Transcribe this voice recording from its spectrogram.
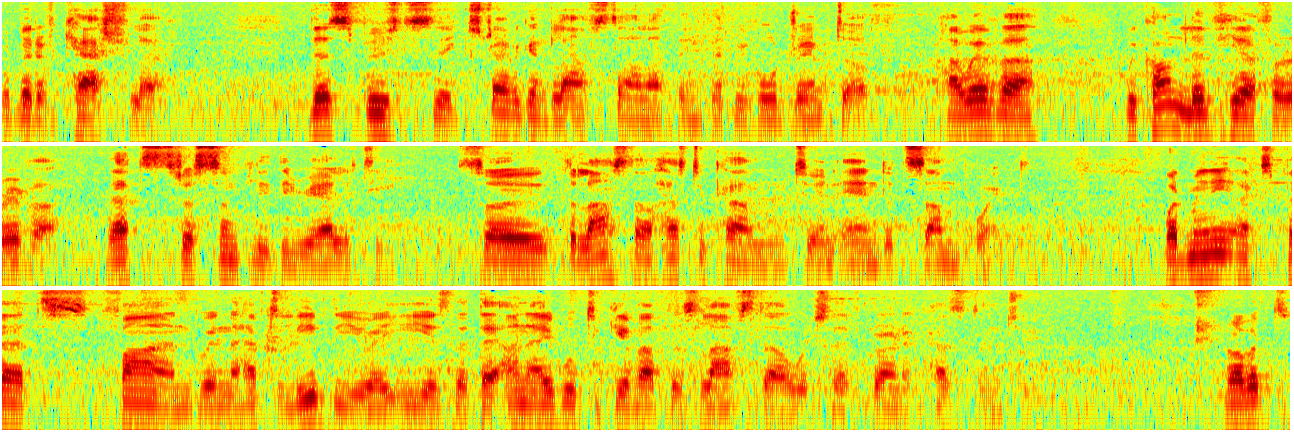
a bit of cash flow. This boosts the extravagant lifestyle I think that we've all dreamt of. However, we can't live here forever. That's just simply the reality. So the lifestyle has to come to an end at some point. What many expats find when they have to leave the UAE is that they're unable to give up this lifestyle which they've grown accustomed to. Robert,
